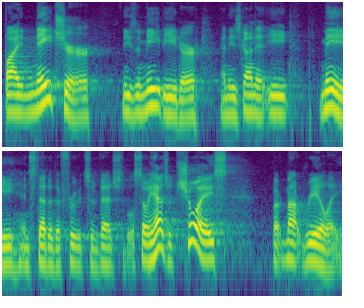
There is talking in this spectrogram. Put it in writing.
by nature, he's a meat eater and he's going to eat me instead of the fruits and vegetables. So he has a choice, but not really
